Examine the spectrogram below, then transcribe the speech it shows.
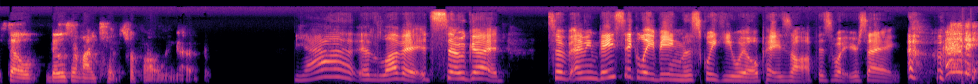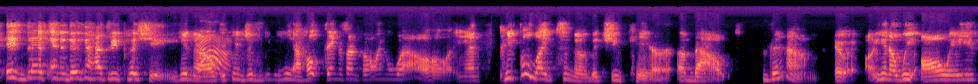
So those are my tips for following up. Yeah, I love it. It's so good. So, I mean, basically, being the squeaky wheel pays off, is what you're saying. it does, and it doesn't have to be pushy. You know, yeah. it can just be, hey, I hope things are going well. And people like to know that you care about them. You know, we always,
